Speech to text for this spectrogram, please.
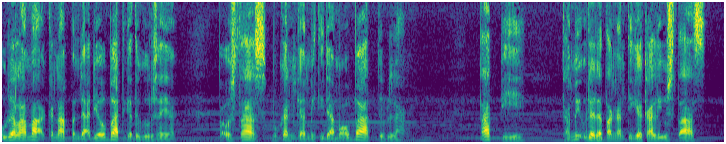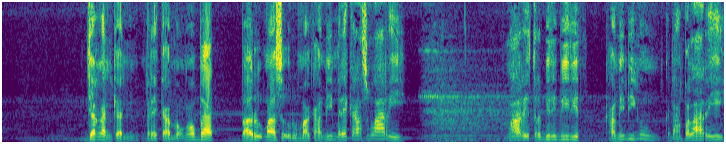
udah lama kenapa ndak diobat kata guru saya Pak Ustaz bukan kami tidak mau obat dia bilang tapi kami udah datangan tiga kali Ustaz jangankan mereka mau ngobat baru masuk rumah kami mereka langsung lari lari terbirit-birit. Kami bingung, kenapa lari?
